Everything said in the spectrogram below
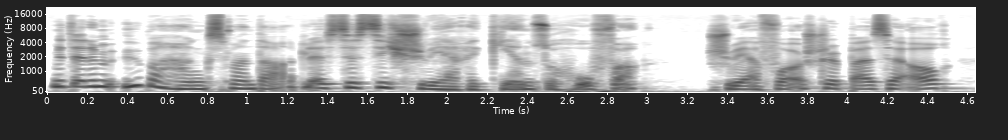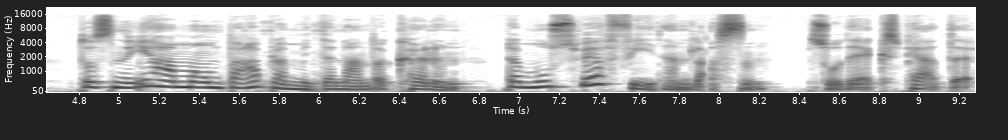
Mit einem Überhangsmandat lässt es sich schwer regieren, so Hofer. Schwer vorstellbar sei auch, dass Nehammer und Babler miteinander können. Da muss wer federn lassen, so der Experte.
